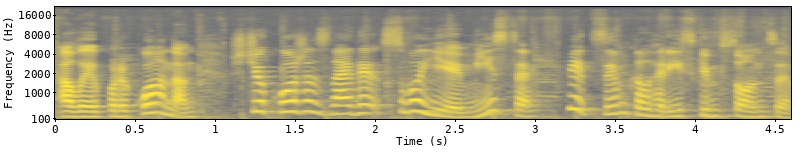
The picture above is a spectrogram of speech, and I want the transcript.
але я переконана, що кожен знайде своє місце під цим калгарійським сонцем.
